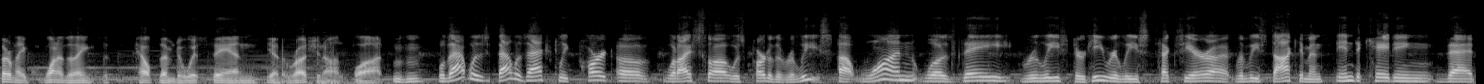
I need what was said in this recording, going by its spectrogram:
certainly one of the things that helped them to withstand you know, the Russian onslaught. Mm-hmm. Well, that was that was actually part of what I saw was part of the release. Uh, one was they released or he released Teixeira released documents indicating that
